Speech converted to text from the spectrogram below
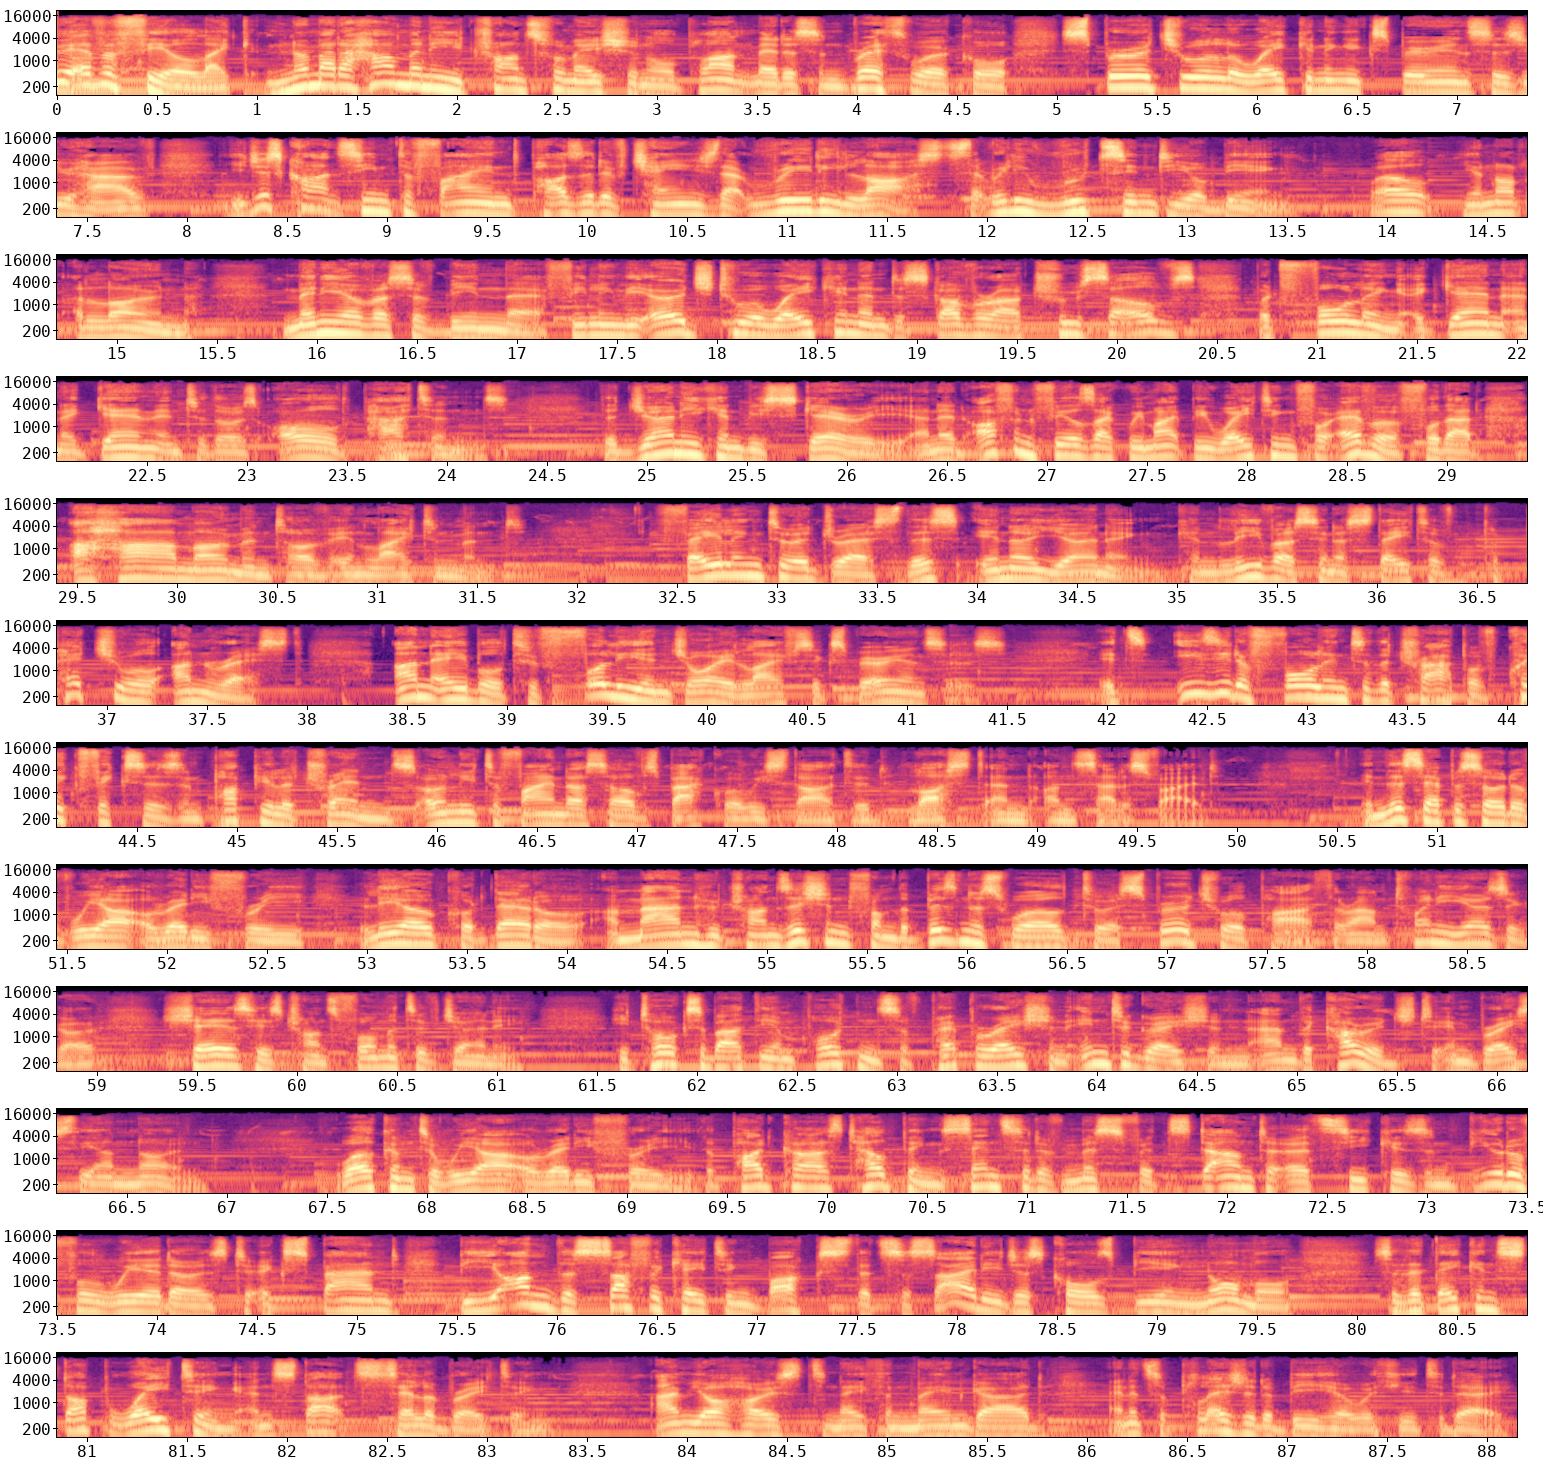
you ever feel like no matter how many transformational plant medicine, breathwork, or spiritual awakening experiences you have, you just can't seem to find positive change that really lasts, that really roots into your being? Well, you're not alone. Many of us have been there, feeling the urge to awaken and discover our true selves, but falling again and again into those old patterns. The journey can be scary, and it often feels like we might be waiting forever for that aha moment of enlightenment. Failing to address this inner yearning can leave us in a state of perpetual unrest, unable to fully enjoy life's experiences. It's easy to fall into the trap of quick fixes and popular trends, only to find ourselves back where we started, lost and unsatisfied. In this episode of We Are Already Free, Leo Cordero, a man who transitioned from the business world to a spiritual path around 20 years ago, shares his transformative journey. He talks about the importance of preparation, integration, and the courage to embrace the unknown. Welcome to We Are Already Free, the podcast helping sensitive misfits, down to earth seekers, and beautiful weirdos to expand beyond the suffocating box that society just calls being normal so that they can stop waiting and start celebrating. I'm your host, Nathan Maingard, and it's a pleasure to be here with you today.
